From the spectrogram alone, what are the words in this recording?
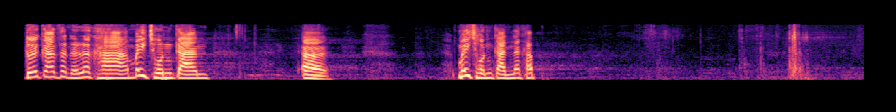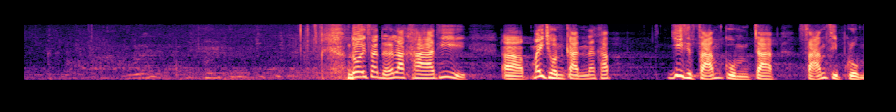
โดยการเสนอราคาไม่ชนการ ไม่ชนกันนะครับโดยเสนอราคาที่ไม่ชนกันนะครับ 23 กลุ่มจาก 30 กลุ่ม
